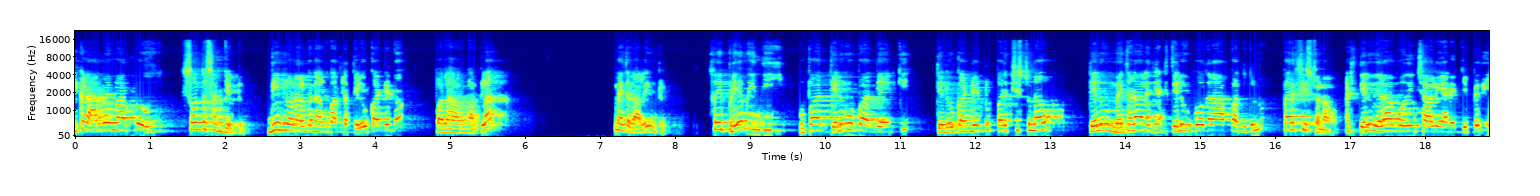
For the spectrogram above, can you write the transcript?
ఇక్కడ అరవై మార్కులు సొంత సబ్జెక్టు దీంట్లో నలభై నాలుగు మార్కుల తెలుగు కంటెంట్ పదహారు మార్కుల మెథడాలజీ ఉంటుంది. సో ఇప్పుడు ఏమైంది? ఉపా తెలుగు ఉపాధ్యాయునికి తెలుగు కంటెంట్ పరీక్షిస్తున్నావు తెలుగు మెథడాలజీ అంటే తెలుగు బోధనా పద్ధతులను పరీక్షిస్తున్నావు. అంటే తెలుగు ఎలా బోధించాలి అనేది చెప్పేది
